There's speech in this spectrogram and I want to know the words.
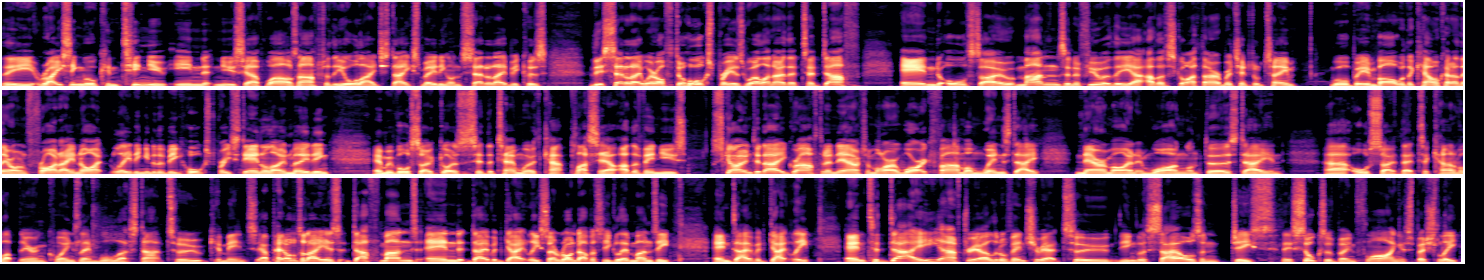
the racing will continue in New South Wales after the All Age Stakes meeting on Saturday because this Saturday we're off to Hawkesbury as well. I know that to Duff and also Munns and a few of the uh, other Sky Thoroughbred Central team will be involved with the Calcutta there on Friday night, leading into the big Hawkesbury standalone meeting. And we've also got, as I said, the Tamworth Cup plus our other venues. Scone today, Grafton and Nowra tomorrow, Warwick Farm on Wednesday, Narromine and Wyong on Thursday. And uh, also, that uh, carnival up there in Queensland will uh, start to commence. Our panel today is Duff Munns and David Gately. So, Ron Dufficy, Glenn Munsie, and David Gately. And today, after our little venture out to the Inglis sales, and geez, their silks have been flying, especially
